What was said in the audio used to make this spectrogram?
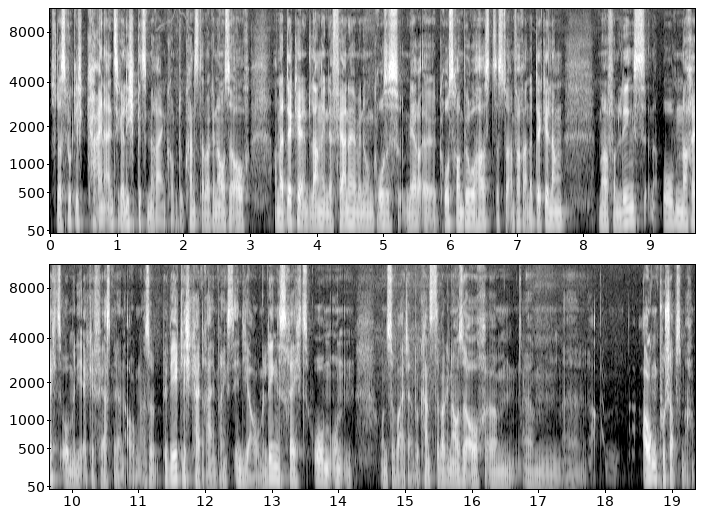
sodass wirklich kein einziger Lichtblitz mehr reinkommt. Du kannst aber genauso auch an der Decke entlang in der Ferne, wenn du ein großes Mehr, äh, Großraumbüro hast, dass du einfach an der Decke lang mal von links oben nach rechts oben in die Ecke fährst mit deinen Augen. Also Beweglichkeit reinbringst in die Augen. Links, rechts, oben, unten und so weiter. Du kannst aber genauso auch ähm, ähm, äh, Augen-Push-Ups machen.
